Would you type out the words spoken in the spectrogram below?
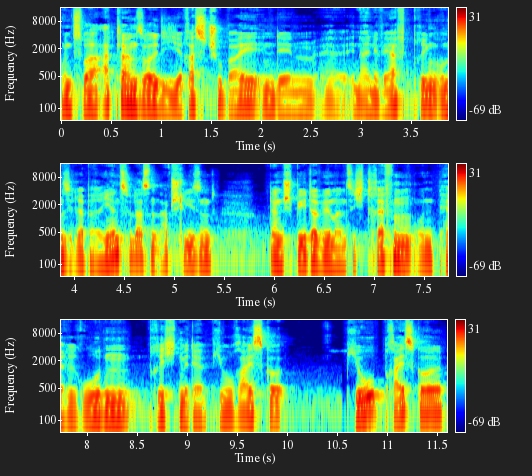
und zwar Atlan soll die Rastschubai in den äh, in eine Werft bringen, um sie reparieren zu lassen, abschließend. Dann später will man sich treffen und Periroden bricht mit der Bio Bio Preisgol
